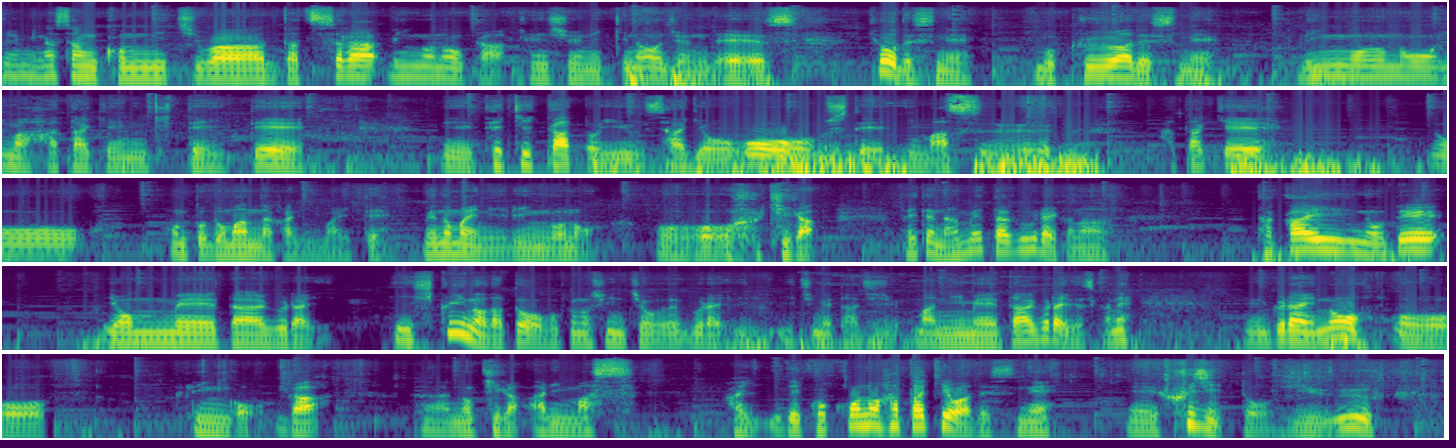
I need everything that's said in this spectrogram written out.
皆さんこんにちは。脱サラリンゴ農家研修日記のじゅんです。今日ですね僕はですねリンゴの今畑に来ていて、えー、摘果という作業をしています。畑のほんとど真ん中に今いて目の前にリンゴの木がだいたい何メーターぐらいかな。高いので4メーターぐらい低いのだと僕の身長ぐらい1メーター80まあ2メーターぐらいですかねぐらいのリンゴがの木があります。はい。で、ここの畑はですね、えー、富士という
